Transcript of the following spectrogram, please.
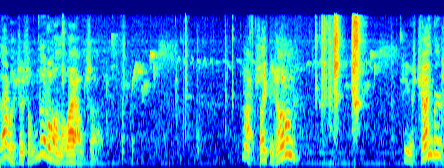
That was just a little on the loud side. Alright, safety's on. She is chambered.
